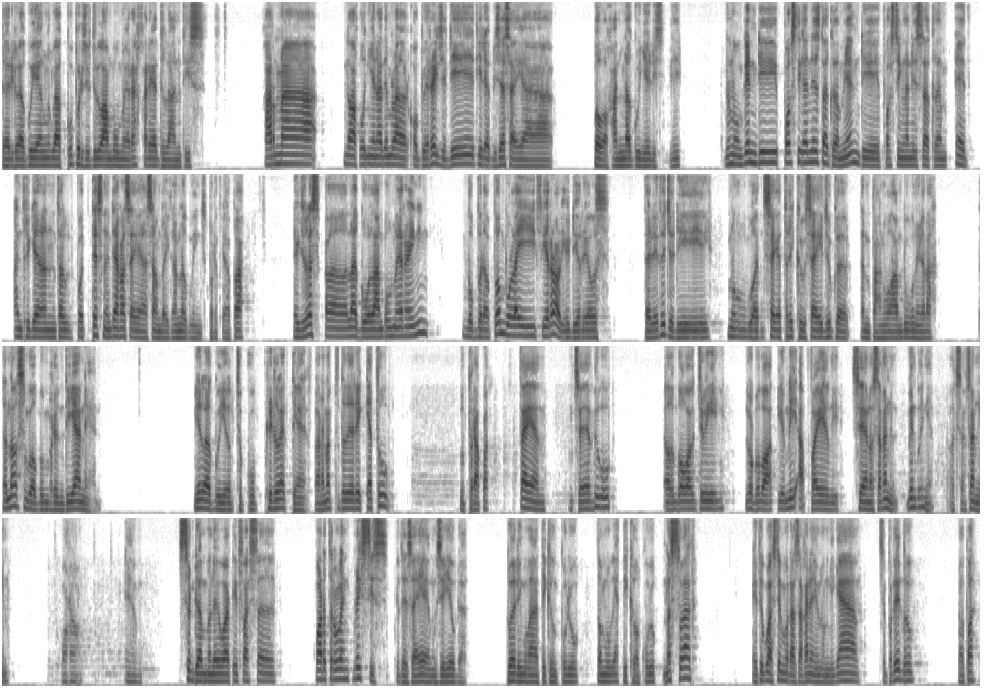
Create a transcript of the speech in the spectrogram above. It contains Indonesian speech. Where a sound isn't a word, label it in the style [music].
dari lagu yang lagu berjudul Lampu Merah karya Delantis karena lagunya nanti melanggar copyright jadi tidak bisa saya bawakan lagunya di sini. Dan mungkin di postingan Instagramnya, di postingan Instagram eh Antrigan Podcast nanti akan saya sampaikan lagu ini seperti apa. Yang jelas uh, lagu Lampu Merah ini beberapa mulai viral ya di Reels. Dan itu jadi membuat saya trigger saya juga tentang lampu merah. Tentang sebuah pemberhentian ya. Ini lagu yang cukup relate ya. Karena liriknya tuh beberapa kata yang saya tuh cuy bahwa ini apa yang saya rasakan bentuknya rasakan ini orang yang sudah melewati fase quarter life crisis seperti saya yang usianya udah dua lima tiga puluh kemudian tiga puluh plus lah itu pasti merasakan yang namanya seperti itu apa?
